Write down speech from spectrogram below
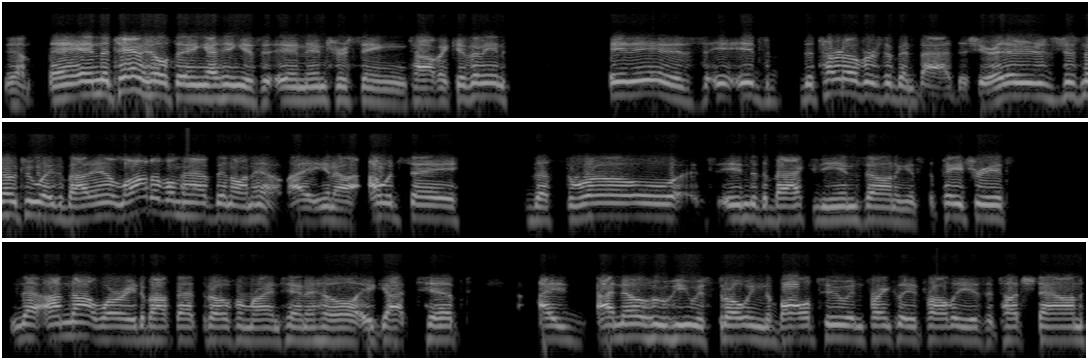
Yeah, and the Tannehill thing I think is an interesting topic because I mean, it is. It's the turnovers have been bad this year. There's just no two ways about it, and a lot of them have been on him. I, you know, I would say the throw into the back of the end zone against the Patriots. I'm not worried about that throw from Ryan Tannehill. It got tipped. I I know who he was throwing the ball to, and frankly, it probably is a touchdown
